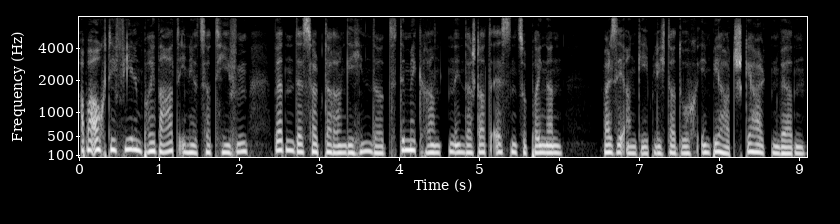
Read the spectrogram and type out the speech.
aber auch die vielen Privatinitiativen werden deshalb daran gehindert, die Migranten in der Stadt Essen zu bringen, weil sie angeblich dadurch in Bihatsch gehalten werden.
